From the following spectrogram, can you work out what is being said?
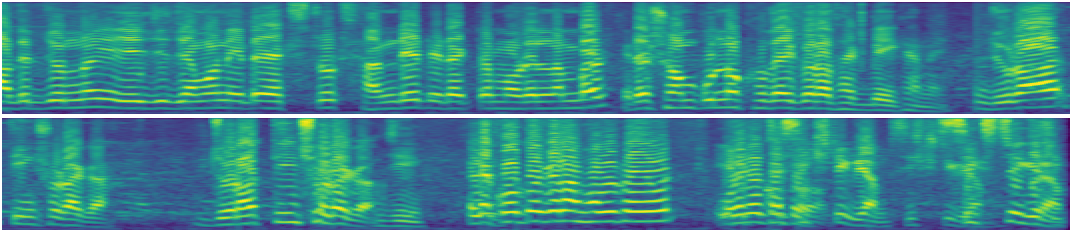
তাদের জন্য এই যে যেমন এটা এক্সট্রক হান্ড্রেড এটা একটা মডেল নাম্বার এটা সম্পূর্ণ খোদাই করা থাকবে এখানে। জোড়া তিনশো টাকা। জোড়া তিনশো টাকা? জি। এটা কত গ্রাম হবে ভাই এটা গ্রাম গ্রাম গ্রাম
